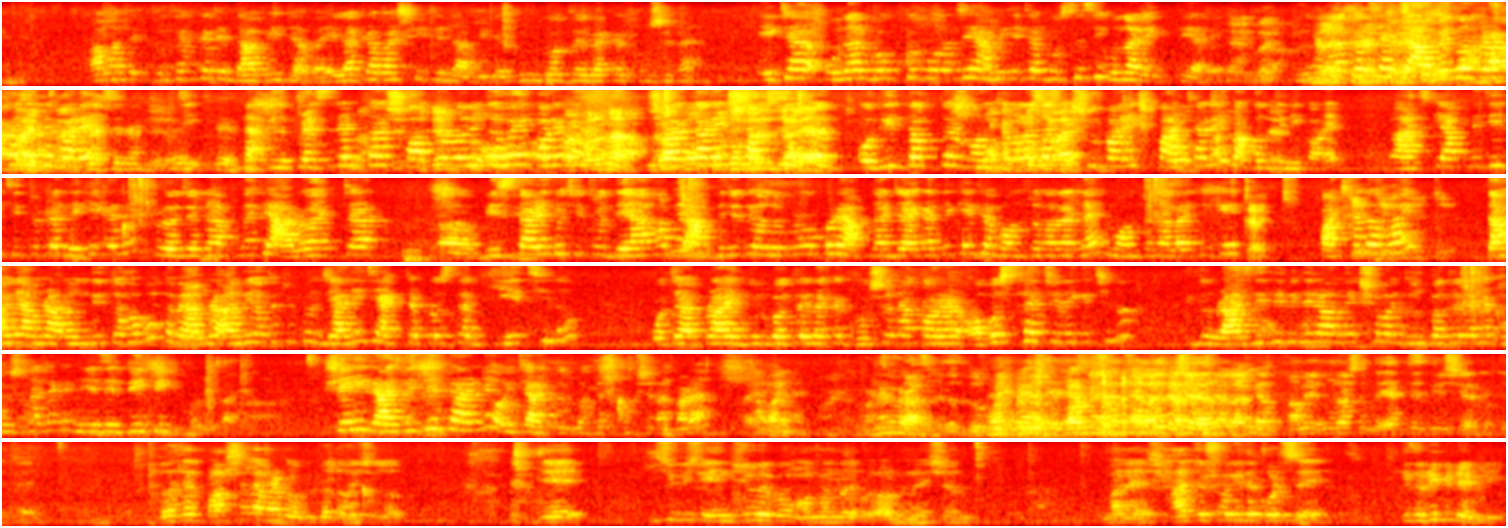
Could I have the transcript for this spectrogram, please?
আমাদের এখানকার যে দাবিটা বা এলাকাবাসীর যে দাবিটা দুর্গত এলাকার ঘোষণা এটা ওনার বক্তব্য অনুযায়ী আমি যেটা বুঝতেছি ওনার এখতিয়ারে। ওনার কাছে একটা আবেদন রাখা যেতে পারে। জি, না কিন্তু প্রেসিডেন্ট তো আর স্বপ্রণোদিত হয়ে করে না। সরকারের সংশ্লিষ্ট অধিদপ্তর মন্ত্রণালয়কে সুপারিশ পাঠালে তখন তিনি করেন। আজকে আপনি যে চিত্রটা দেখে গেলেন প্রয়োজনে আপনাকে আরও একটা বিস্তারিত চিত্র দেয়া হবে। আপনি যদি অনুগ্রহ করে আপনার জায়গা থেকে একটা মন্ত্রণালয় নেন মন্ত্রণালয় থেকে পাঠানো হয় তাহলে আমরা আনন্দিত হব। তবে আমরা আমি যতটুকু জানি যে একটা প্রস্তাব গিয়েছিল ওটা প্রায় দুর্গত এলাকা ঘোষণা করার অবস্থায় চলে গেছিল কিন্তু রাজনীতিবিদেরা অনেক সময় দুর্গত এলাকা ঘোষণাটাকে নিজেদের ডিফিট মনে করে। সেই রাজনীতির কারণে ওই চার দুর্গত ঘোষণা করা হয় না। সাহায্য সহযোগিতা করছে কিন্তু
